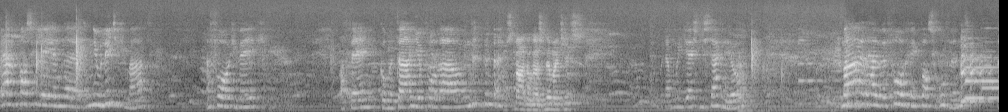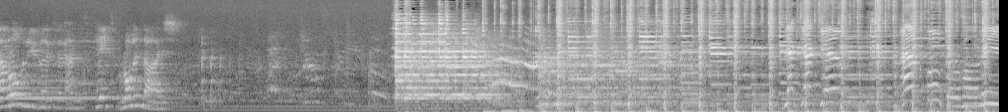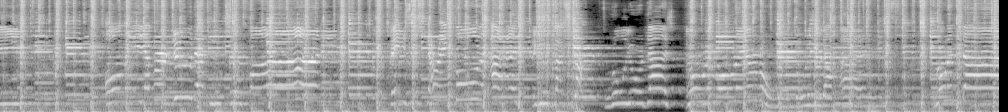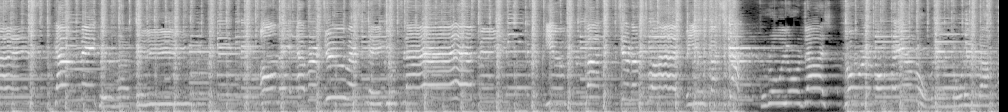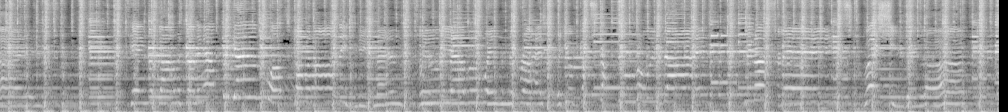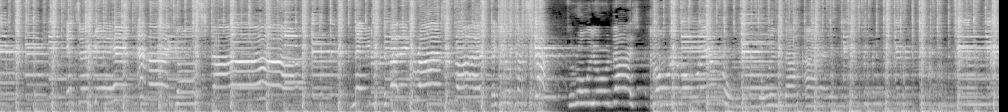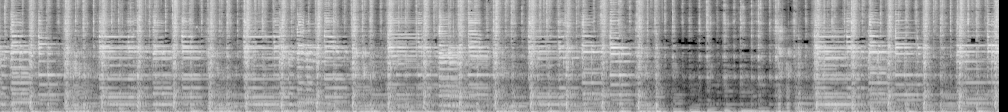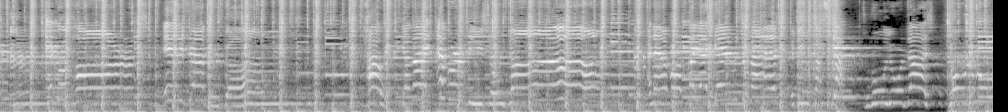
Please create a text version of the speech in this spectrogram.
We hebben pas geleden eh, een, nieuw liedje gemaakt. En vorige week. Afijn, commentaar hier vooraan. Het smaakt nog als nummertjes. Dat moet je juist niet zeggen, joh. Maar dat hebben we vorige week pas geoefend. En we horen nu leuk en het heet and Dice. rolling, rolling. dice, rolling, rolling, rolling, rolling dice. So dumb. Kodash.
